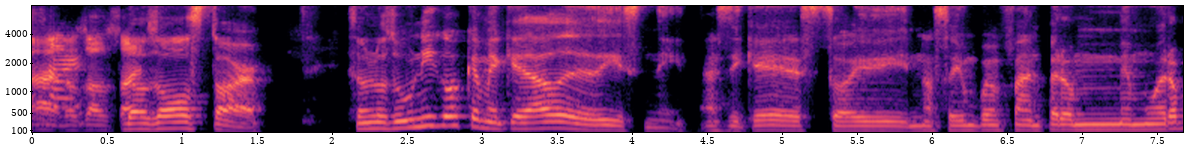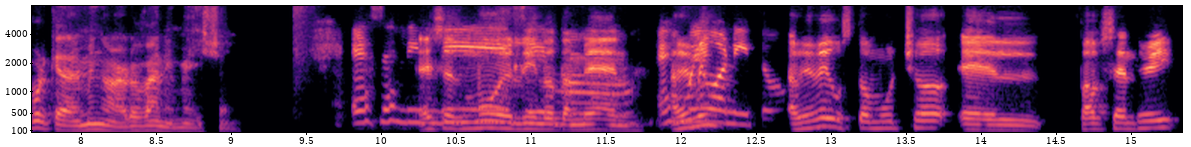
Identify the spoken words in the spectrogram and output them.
Ah, los All-Stars. los All Star. Son los únicos que me he quedado de Disney, así que soy, no soy un buen fan, pero me muero por quedarme en Art of Animation. Ese es lindo. Ese es muy lindo también. Es muy me- bonito. A mí me gustó mucho el Pop Century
